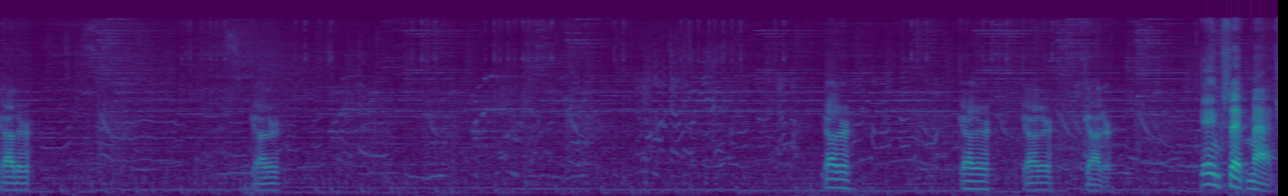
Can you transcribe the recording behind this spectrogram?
Got her. Got her. Got her. Got her. Got her. Got her. Game, set, match.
